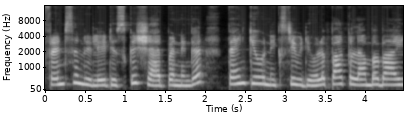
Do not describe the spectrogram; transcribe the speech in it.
ஃப்ரெண்ட்ஸ் அண்ட் ரிலேட்டிவ்ஸ்க்கு ஷேர் பண்ணுங்கள் தேங்க்யூ நெக்ஸ்ட் வீடியோவில் பார்க்கலாம். பாய்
